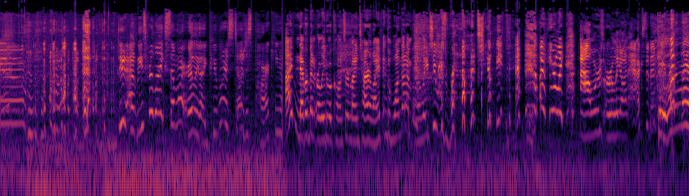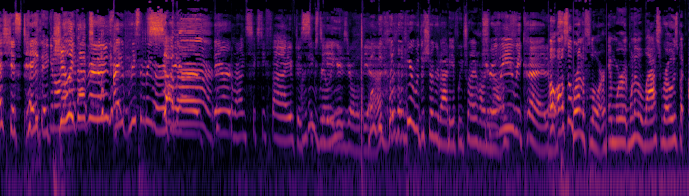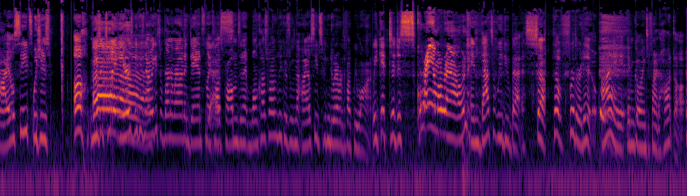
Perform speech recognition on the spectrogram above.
Dude, at least we're like somewhere early. Like people are still just parking. I've never been early to a concert in my entire life, and the one that I'm early to is Red Hot Chili Peppers. I'm here like hours early on accident. Caitlyn and Lyss just take Taking on chili the Red Hot peppers. I recently learned Summer! they are, they are around 65 to 68 really? years old. Yeah. Well, we could live here with the sugar daddy if we try hard enough. Truly, we could. Oh, also, we're on the floor, and we're one of the last rows, but aisle seats, which is, oh, music to my ears because now we get to run around and dance and like cause Yes. problems, and it won't cause problems because we're in the aisle seats, so we can do whatever the fuck we want. we get to just scram around. And that's what we do best. So, without further ado, I am going to find a hot dog.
